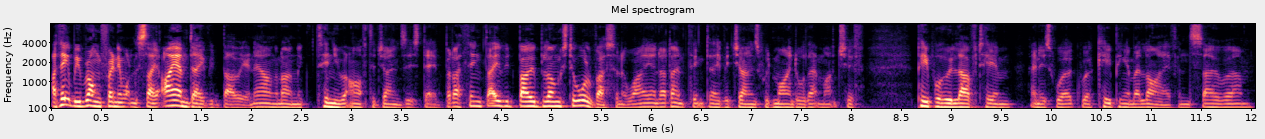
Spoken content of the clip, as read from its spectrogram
I think it'd be wrong for anyone to say I am David Bowie and now I'm going to continue after Jones is dead. But I think David Bowie belongs to all of us in a way, and I don't think David Jones would mind all that much if people who loved him and his work were keeping him alive. And so, um,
